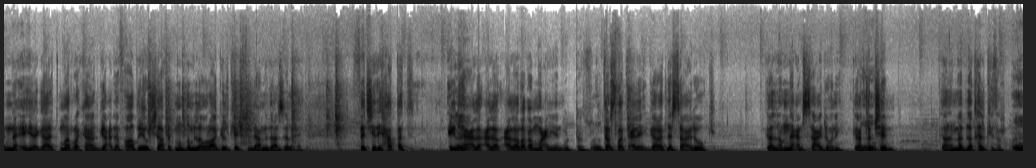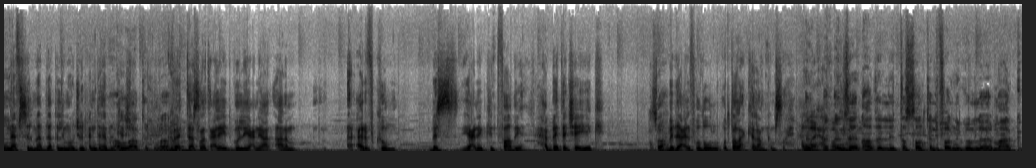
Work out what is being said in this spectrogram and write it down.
إن هي قالت مرة كانت قاعدة فاضية وشافت من ضمن الأوراق الكشف اللي أنا دازلها. فكذي حطت إيدها إيه. على على على رقم معين. اتصلت عليه. قالت له ساعدوك. قال لهم نعم ساعدوني. قالت له إيه. بكم؟ قال المبلغ هالكثر. إيه. نفس المبلغ اللي موجود عندها بالكشف. الله يعطيك العافية. فاتصلت علي تقول لي يعني أنا أعرفكم بس يعني كنت فاضيه حبيت اشيك صح. بدع الفضول وطلع كلامكم صح. الله يحفظك. إنزين هذا اللي اتصلون تليفون يقول معك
